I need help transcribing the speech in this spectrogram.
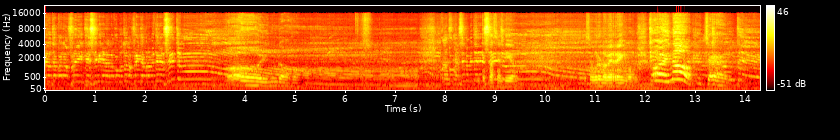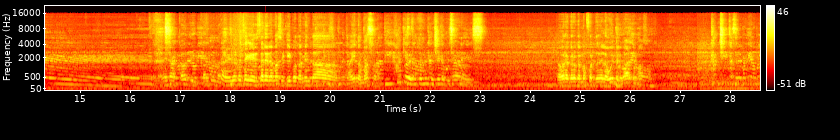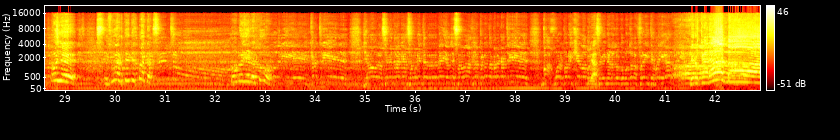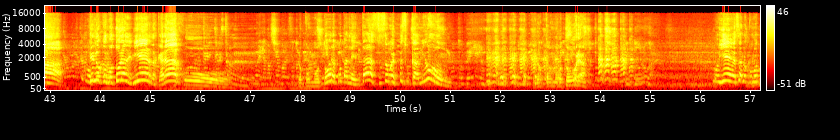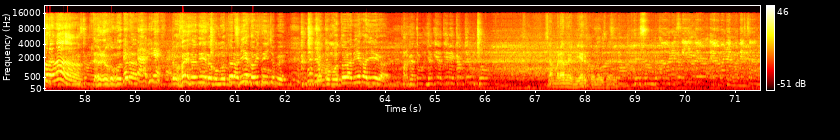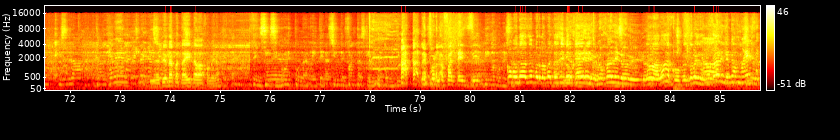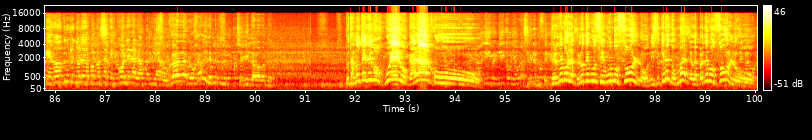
se está sentido? Seguro lo ve Rengo. ¡Ay, no! Deja Cauti, Yo pensé que Cristal era más equipo, también está ahí nomás. ¿ah? Sí, pero yo también pensé que tenía... Ahora creo que el más fuerte es de la Wimble Bar nomás. Oye, ¡qué suerte te pata! ¿Cómo ella la tuvo? Rodríguez, Catriel. Y ahora se vendrá Alianza por intermedio de Sabaj. La pelota para Catriel. Va a jugar por izquierda porque Ya. se venga la locomotora Freites. Va a llegar. ¡Pero caramba! ¡Qué locomotora de mierda, carajo! Locomotora, puta lentazo, esa weá es su camión. Locomotora. Llega esa locomotora nada. La locomotora... Está vieja. Lo cual eso tiene locomotora vieja, ¿viste? Dicho locomotora vieja llega. Para que- Y aquí la tiene Cauterucho. Zambrano de miércoles. eh. Me metió una patadita abajo, mira. sí, si no es por la reiteración de faltas que cometiendo. no es por la falta en sí. ¿Cómo no hace por la falta en sí? Mira Lo qué jala y derecho. lo- lo jala y lo... y lo- No, abajo, pero no Lo No, le mete un como él se quedó duro y no le dejó pasar de cólera, la jala, lo jala y le mete un chiquito abajo. ¡Puta, no tenemos juego, carajo! Perdemos la pelota en un segundo solo. Ni siquiera nos marcan, la perdemos solo.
